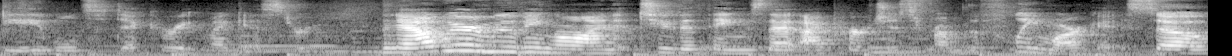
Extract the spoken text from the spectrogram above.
be able to decorate my guest room. Now we're moving on to the things that I purchased from the flea market. So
